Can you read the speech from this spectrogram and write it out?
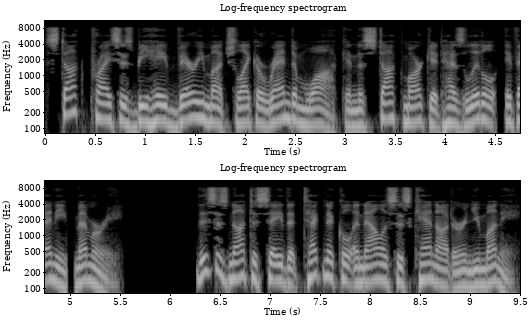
Stock prices behave very much like a random walk and the stock market has little, if any, memory. This is not to say that technical analysis cannot earn you money.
